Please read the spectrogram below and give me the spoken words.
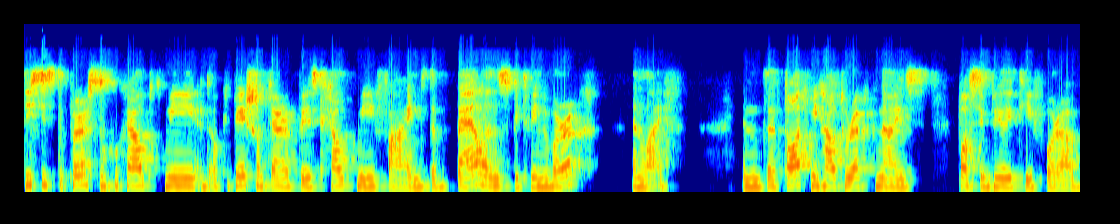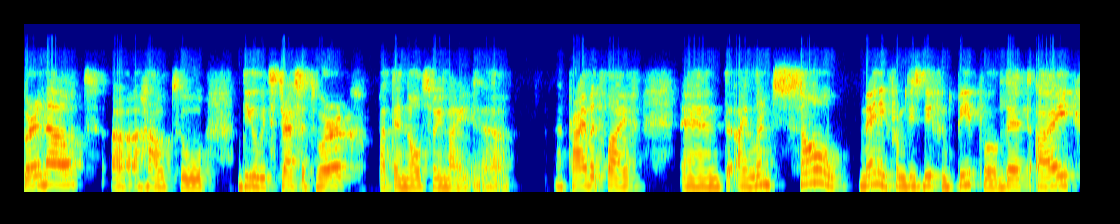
This is the person who helped me the occupational therapist helped me find the balance between work and life and uh, taught me how to recognize possibility for a burnout, uh, how to deal with stress at work, but then also in my uh, private life. And I learned so many from these different people that I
